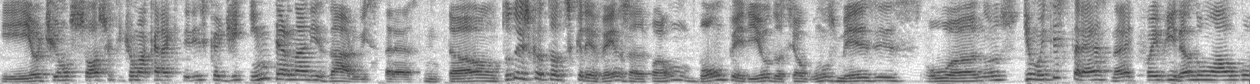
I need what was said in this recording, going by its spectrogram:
E eu tinha um sócio que tinha uma característica de internalizar o estresse. Então, tudo isso que eu estou descrevendo, sabe, foi um bom período, assim, alguns meses ou anos de muito estresse, né? Foi virando um algo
